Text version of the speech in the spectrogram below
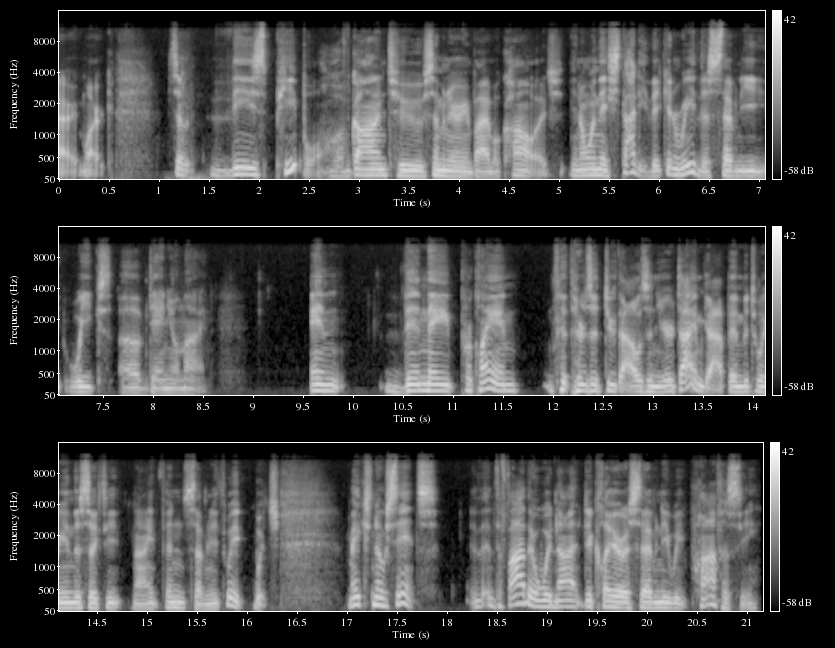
All right, Mark. So these people who have gone to seminary and Bible college, you know, when they study, they can read the 70 weeks of Daniel 9. And then they proclaim there's a 2,000 year time gap in between the 69th and 70th week, which makes no sense. The Father would not declare a 70 week prophecy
